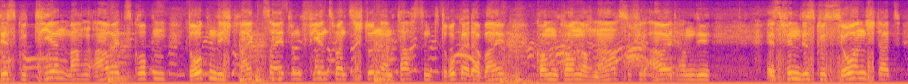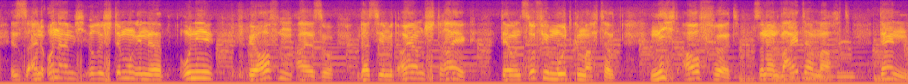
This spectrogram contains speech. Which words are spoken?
diskutieren, machen Arbeitsgruppen, drucken die Streikzeitung. 24 Stunden am Tag sind die Drucker dabei, kommen kaum noch nach. So viel Arbeit haben die es finden Diskussionen statt. Es ist eine unheimlich irre Stimmung in der Uni. Wir hoffen also, dass ihr mit eurem Streik, der uns so viel Mut gemacht hat, nicht aufhört, sondern weitermacht. Denn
